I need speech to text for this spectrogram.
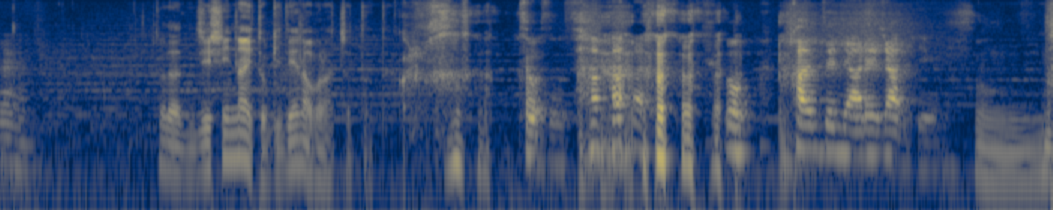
うん。ただ自信ない時出なくなっちゃったんだからそうそうそう。もう完全にあれじゃんっていうね。うーんま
